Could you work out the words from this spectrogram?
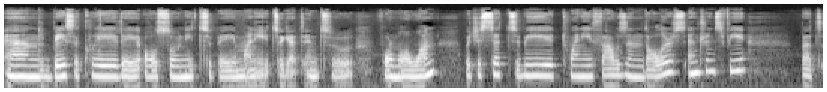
And basically they also need to pay money to get into Formula 1 which is set to be $20,000 entrance fee. But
